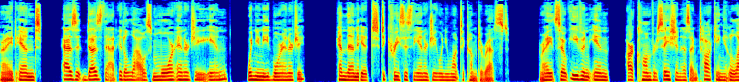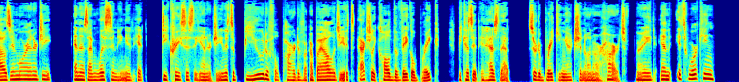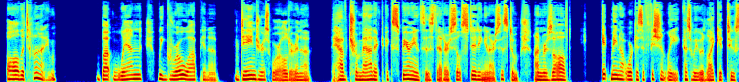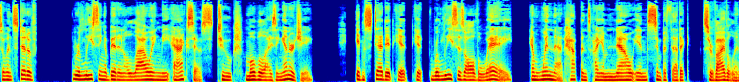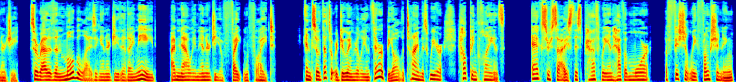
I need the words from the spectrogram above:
right? And as it does that, it allows more energy in when you need more energy. And then it decreases the energy when you want to come to rest, right? So even in our conversation as I'm talking, it allows in more energy. And as I'm listening, it, it decreases the energy. And it's a beautiful part of our biology. It's actually called the vagal brake because it, it has that sort of braking action on our heart, right? And it's working all the time. But when we grow up in a dangerous world or in a have traumatic experiences that are still sitting in our system unresolved, it may not work as efficiently as we would like it to. So instead of releasing a bit and allowing me access to mobilizing energy, instead it, it, it releases all the way. And when that happens, I am now in sympathetic survival energy. So rather than mobilizing energy that I need, I'm now in energy of fight and flight. And so that's what we're doing really in therapy all the time is we are helping clients exercise this pathway and have a more efficiently functioning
